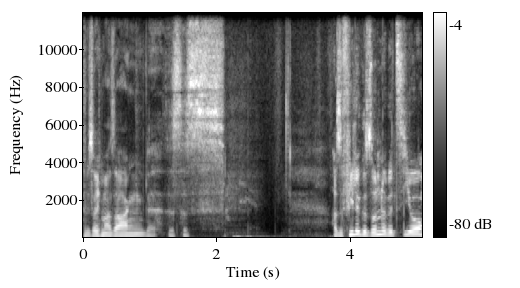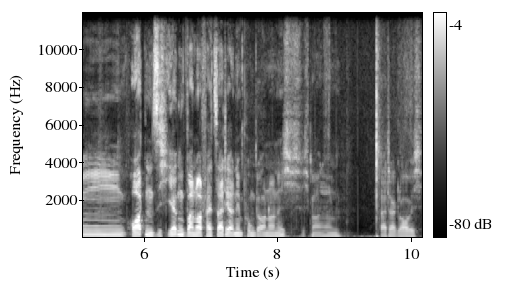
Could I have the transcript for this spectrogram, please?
wie soll ich mal sagen, das ist also viele gesunde Beziehungen ordnen sich irgendwann, oder vielleicht seid ihr an dem Punkt auch noch nicht. Ich meine, ihr, glaube ich,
